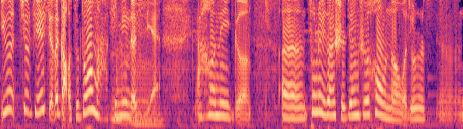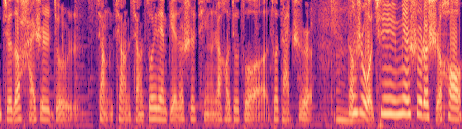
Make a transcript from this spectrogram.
因为就平时写的稿子多嘛，拼命的写，然后那个。嗯，做了一段时间之后呢，我就是嗯，觉得还是就是想想想做一点别的事情，然后就做做杂志。当时我去面试的时候，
